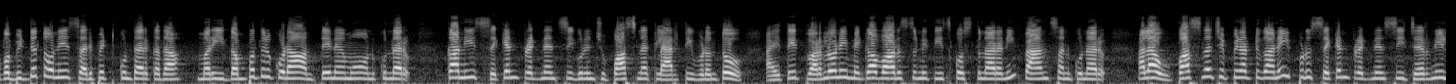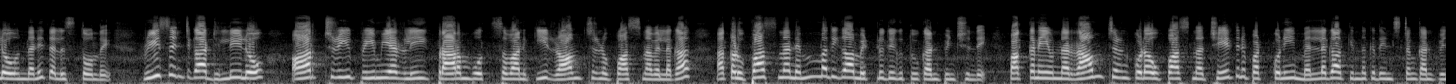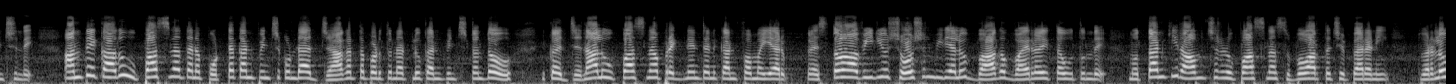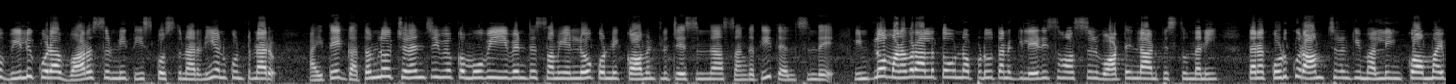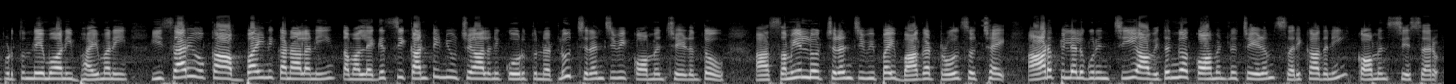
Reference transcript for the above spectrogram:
ఒక బిడ్డతోనే సరిపెట్టుకుంటారు కదా మరి ఈ దంపతులు కూడా అంతేనేమో అనుకున్నారు. కానీ సెకండ్ ప్రెగ్నెన్సీ గురించి ఉపాసన క్లారిటీ ఇవ్వడంతో అయితే త్వరలోనే మెగా వారసుని తీసుకొస్తున్నారని ఫ్యాన్స్ అనుకున్నారు. అలా ఉపాసన చెప్పినట్టుగానే ఇప్పుడు సెకండ్ ప్రెగ్నెన్సీ జర్నీలో ఉందని తెలుస్తోంది. రీసెంట్గా ఢిల్లీలో ఆర్చరీ ప్రీమియర్ లీగ్ ప్రారంభోత్సవానికి రామ్ చరణ్ ఉపాసన వెళ్ళగా అక్కడ ఉపాసన నెమ్మదిగా మెట్లు దిగుతూ కనిపించింది. పక్కనే ఉన్న రామ్ చరణ్ కూడా ఉపాసన చేతిని పట్టుకొని మెల్లగా కిందకు దించడం కనిపించింది. అంతేకాదు ఉపాసన తన పొట్ట కనిపించకుండా జాగ్రత్త పడుతున్నట్లు కనిపించడంతో ఇక జనాలు ఉపాసన ప్రెగ్నెంట్ అని కన్ఫర్మ్ అయ్యారు. ప్రస్తుతం ఆ వీడియో సోషల్ మీడియాలో బాగా వైరల్ అయితే అవుతుంది మొత్తానికి రామ్ చరణ్ ఉపాసన శుభవార్త చెప్పారని త్వరలో వీళ్ళు కూడా వారసుడిని తీసుకొస్తున్నారని అనుకుంటున్నారు. అయితే గతంలో చిరంజీవి యొక్క మూవీ ఈవెంట్ సమయంలో కొన్ని కామెంట్లు చేసిన సంగతి తెలిసిందే. ఇంట్లో మనవరాళ్ళతో ఉన్నప్పుడు తనకి లేడీస్ హాస్టల్ వార్డెన్లా అనిపిస్తుందని తన కొడుకు రామ్ చరణ్కి మళ్ళీ ఇంకో అమ్మాయి పుడుతుందేమో అని భయమని ఈసారి ఒక అబ్బాయిని కనాలని తమ లెగసీ కంటిన్యూ చేయాలని కోరుతున్నట్లు చిరంజీవి కామెంట్ చేయడంతో ఆ సమయంలో చిరంజీవిపై బాగా ట్రోల్స్ వచ్చాయి. ఆడపిల్లల గురించి ఆ విధంగా కామెంట్లు చేయడం సరికాదని కామెంట్స్ చేశారు.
